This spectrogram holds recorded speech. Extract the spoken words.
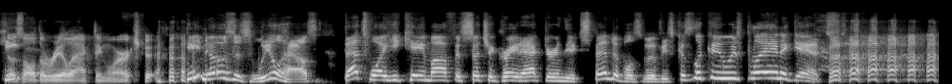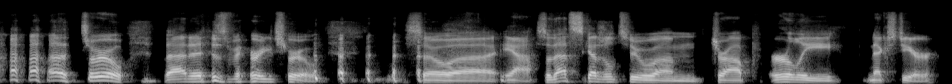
He- does all the real acting work. he knows his wheelhouse. That's why he came off as such a great actor in the Expendables movies. Because look who he was playing against. true. That is very true. so uh yeah, so that's scheduled to um drop early next year.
